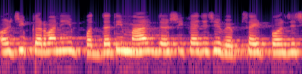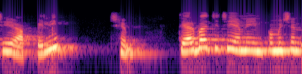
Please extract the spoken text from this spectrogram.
અરજી કરવાની પદ્ધતિ માર્ગદર્શિકા જે છે, વેબસાઇટ પર જે છે, આપેલી છે. ત્યારબાદ જે છે, એમની ઇન્ફોર્મેશન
